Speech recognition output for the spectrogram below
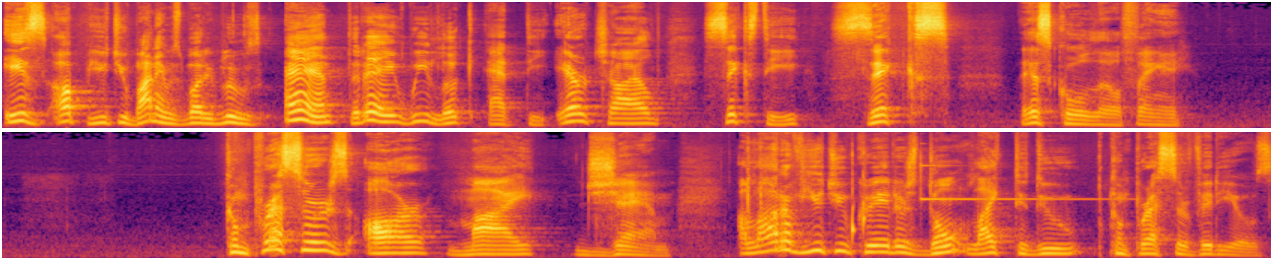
is up YouTube? My name is Buddy Blues and today we look at the Airchild 66. This cool little thingy. Compressors are my jam. A lot of YouTube creators don't like to do compressor videos.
